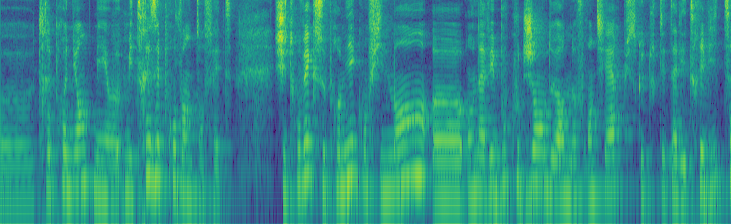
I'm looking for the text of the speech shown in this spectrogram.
euh, très prenante, mais, euh, mais très éprouvante en fait. J'ai trouvé que ce premier confinement, on avait beaucoup de gens dehors de nos frontières, puisque tout est allé très vite.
